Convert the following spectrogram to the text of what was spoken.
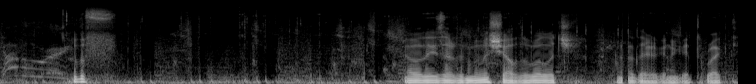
cavalry! Who the f? Oh, these are the militia of the village. Oh, they're gonna get wrecked.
